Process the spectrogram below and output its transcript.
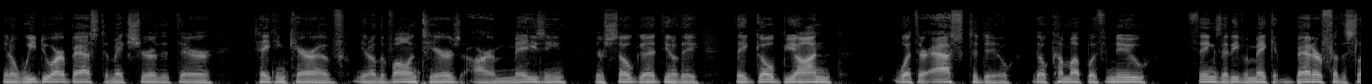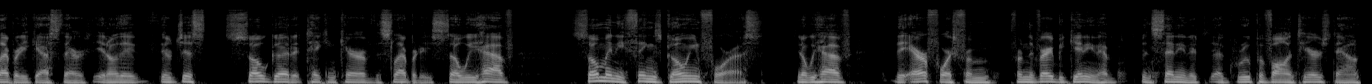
You know, we do our best to make sure that they're taken care of. You know, the volunteers are amazing. They're so good. You know, they they go beyond what they're asked to do. They'll come up with new things that even make it better for the celebrity guests there. You know, they they're just so good at taking care of the celebrities. So we have so many things going for us. You know, we have the Air Force from from the very beginning have been sending a, a group of volunteers down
